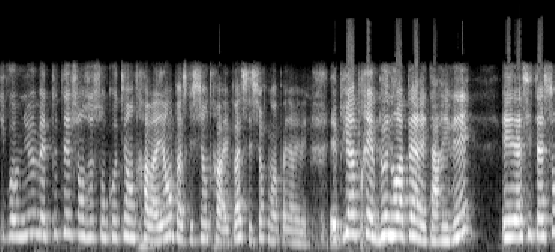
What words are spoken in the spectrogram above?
il vaut, mieux mettre toutes les chances de son côté en travaillant parce que si on ne travaille pas, c'est sûr qu'on va pas y arriver. Et puis après, Benoît Père est arrivé et la citation,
